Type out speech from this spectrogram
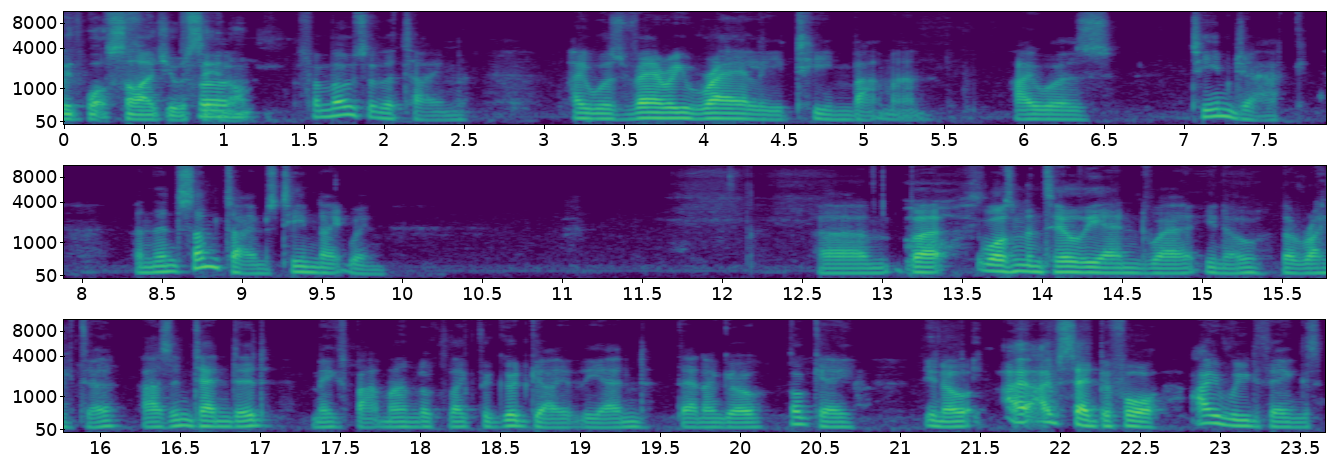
With what side you were sitting For- on. For most of the time, I was very rarely Team Batman. I was Team Jack, and then sometimes Team Nightwing. Um, but it wasn't until the end where you know the writer, as intended, makes Batman look like the good guy at the end. Then I go, okay, you know, I, I've said before, I read things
